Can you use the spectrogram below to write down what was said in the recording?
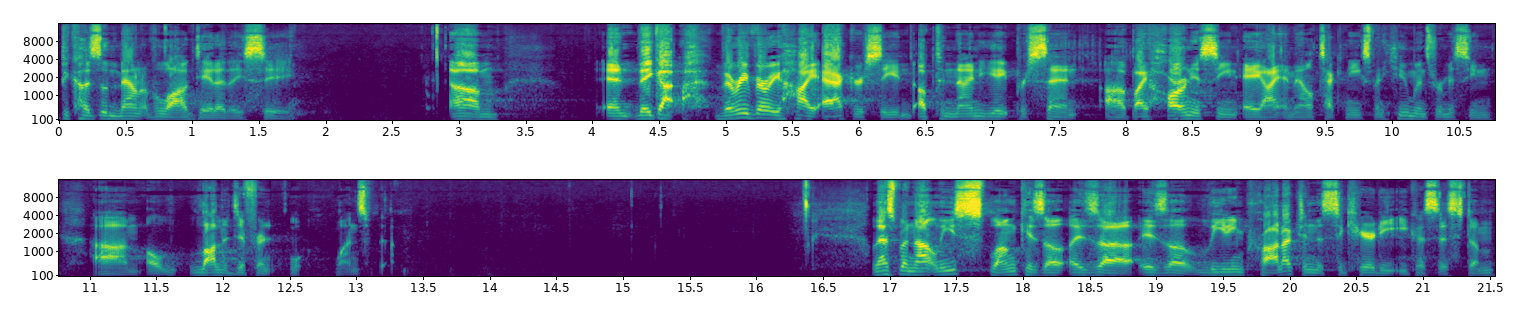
because of the amount of log data they see. Um, and they got very, very high accuracy, up to 98%, uh, by harnessing AI ML techniques when humans were missing um, a lot of different ones of them. Last but not least, Splunk is a, is a, is a leading product in the security ecosystem.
